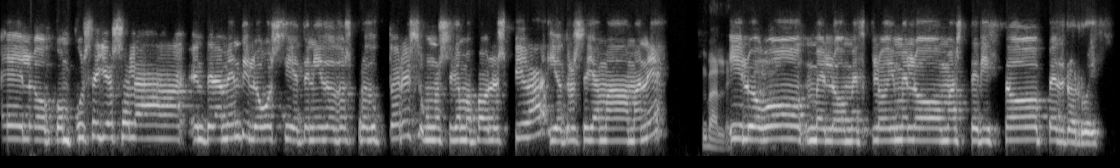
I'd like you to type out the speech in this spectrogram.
Eh, lo compuse yo sola enteramente y luego sí he tenido dos productores, uno se llama Pablo Espiga y otro se llama Mané. Vale. Y luego me lo mezcló y me lo masterizó Pedro Ruiz.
